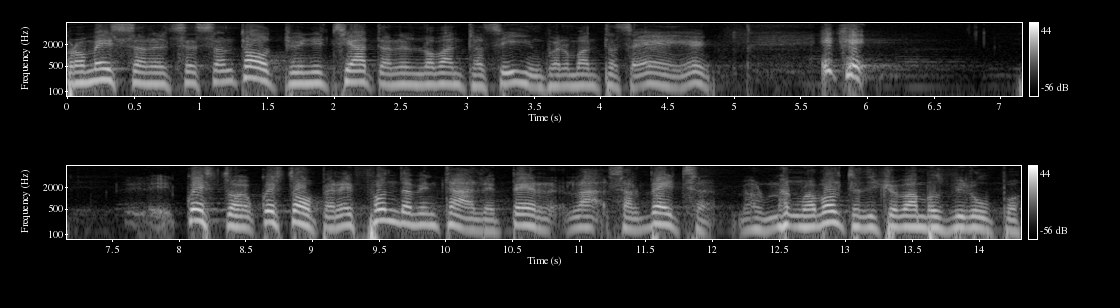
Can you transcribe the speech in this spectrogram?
promessa nel 68, iniziata nel 95, 96, eh, e che quest'opera è fondamentale per la salvezza, una volta dicevamo sviluppo,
